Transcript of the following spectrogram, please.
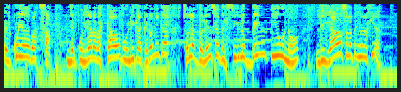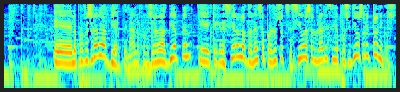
el cuello de WhatsApp y el pulgar atascado publica Crónica son las dolencias del siglo XXI ligadas a la tecnología. Eh, los profesionales advierten, ¿ah? los profesionales advierten eh, que crecieron las dolencias por el uso excesivo de celulares y dispositivos electrónicos.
